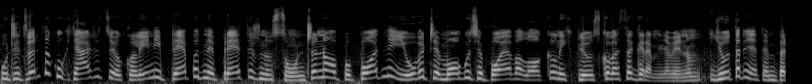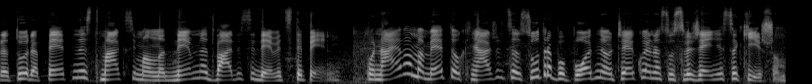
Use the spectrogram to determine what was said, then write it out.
U četvrtak u Knjažicu i okolini prepodne pretežno sunčano, popodne i uveče moguća pojava lokalnih pljuskova sa grmljavinom. Jutarnja temperatura 15, maksimalna dnevna 29 stepeni. Po najavama Meteo Knjaževca sutra popodne očekuje nas osveženje sa kišom.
